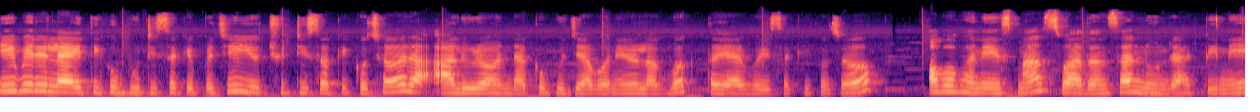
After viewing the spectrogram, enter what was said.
केही बेर यसलाई यतिको भुटिसकेपछि यो छुट्टिसकेको छ र आलु र अन्डाको भुजिया बनेर लगभग तयार भइसकेको छ। अब भने यसमा स्वादअनुसार नुन राखिदिने।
